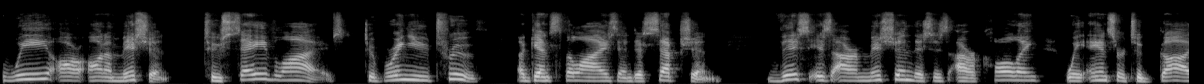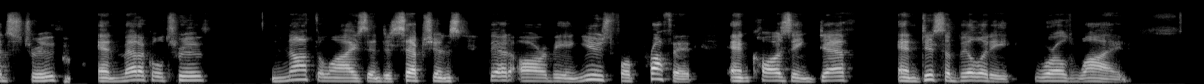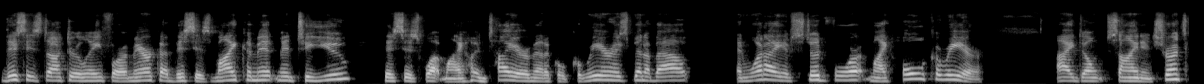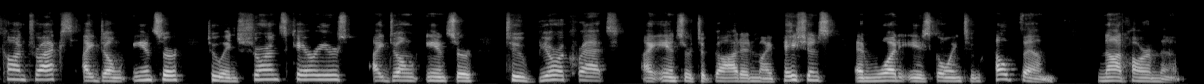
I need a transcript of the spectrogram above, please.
We are on a mission to save lives, to bring you truth against the lies and deception. This is our mission. This is our calling. We answer to God's truth and medical truth, not the lies and deceptions that are being used for profit and causing death and disability worldwide. This is Dr. Lee for America. This is my commitment to you. This is what my entire medical career has been about and what I have stood for my whole career. I don't sign insurance contracts. I don't answer to insurance carriers. I don't answer to bureaucrats. I answer to God and my patients and what is going to help them, not harm them.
